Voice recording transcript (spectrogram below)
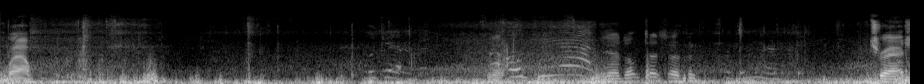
Wow. Look at it. Yeah, Oh, Dad. yeah don't touch nothing. What's in there? Trash.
